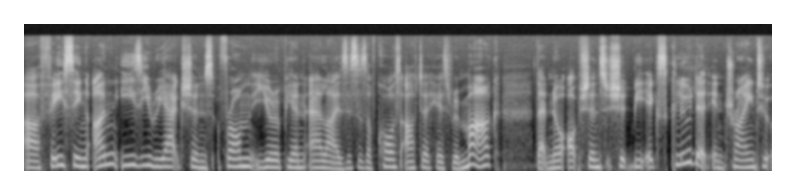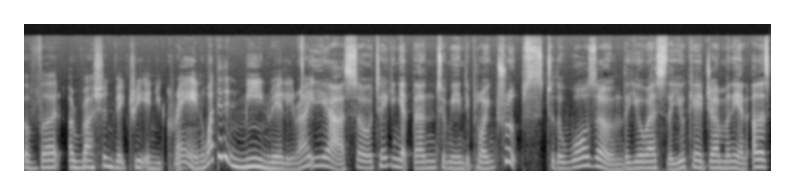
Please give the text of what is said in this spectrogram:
uh, facing uneasy reactions from European allies. This is, of course, after his remark that no options should be excluded in trying to avert a Russian victory in Ukraine. What did it mean, really, right? Yeah, so taking it then to mean deploying troops to the war zone, the US, the UK, Germany, and others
